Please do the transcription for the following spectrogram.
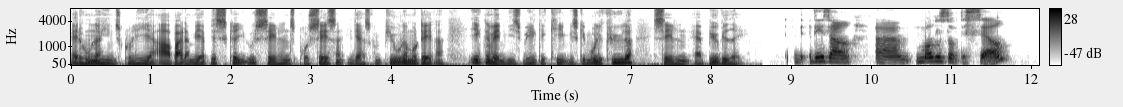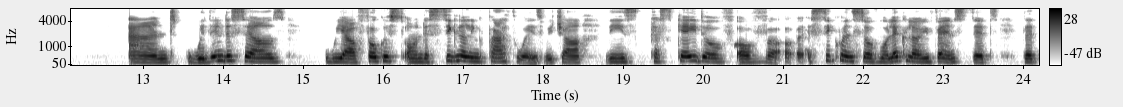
at hun og hendes kolleger arbejder med at beskrive cellens processer i deres computermodeller, ikke nødvendigvis hvilke kemiske molekyler cellen er bygget af. These are um, models of the cell, and within the cells, we are focused on the signaling pathways, which are these cascade of, of uh, a sequence of molecular events that that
